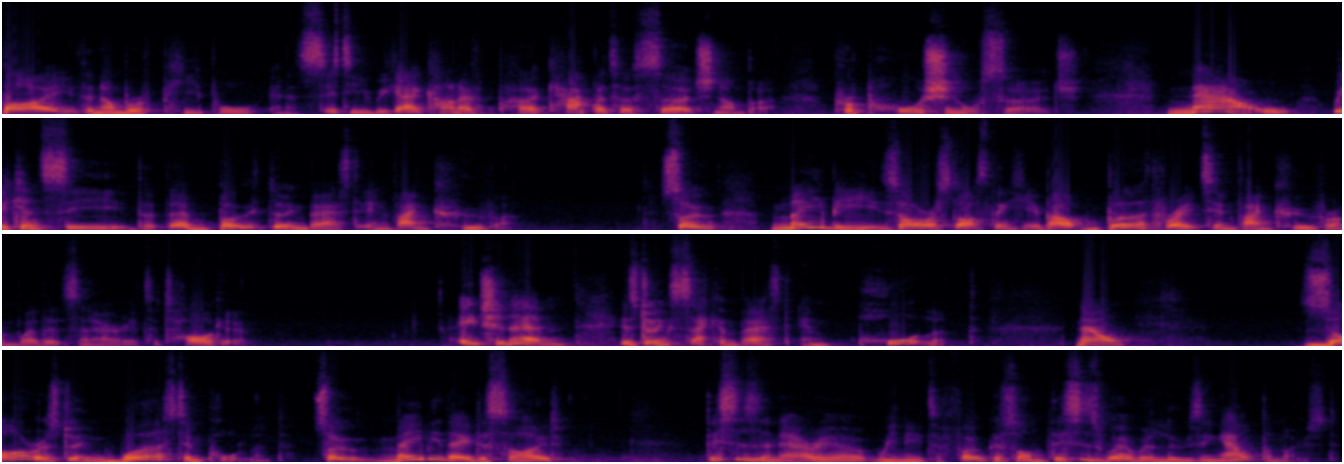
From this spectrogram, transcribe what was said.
by the number of people in a city, we get kind of per capita search number, proportional search. Now we can see that they're both doing best in Vancouver. So maybe Zara starts thinking about birth rates in Vancouver and whether it's an area to target. H&M is doing second best in Portland. Now, Zara is doing worst in Portland. So maybe they decide, this is an area we need to focus on. This is where we're losing out the most.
